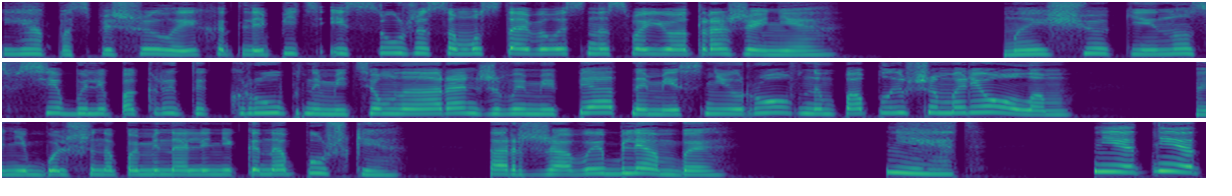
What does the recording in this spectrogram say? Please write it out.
Я поспешила их отлепить и с ужасом уставилась на свое отражение. Мои щеки и нос все были покрыты крупными темно-оранжевыми пятнами с неровным поплывшим ореолом. Они больше напоминали не конопушки, а ржавые блямбы. «Нет, нет, нет!»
